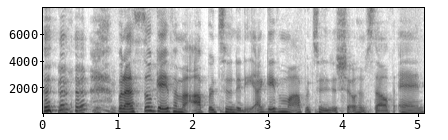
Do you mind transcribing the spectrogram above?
but I still gave him an opportunity. I gave him an opportunity to show himself, and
